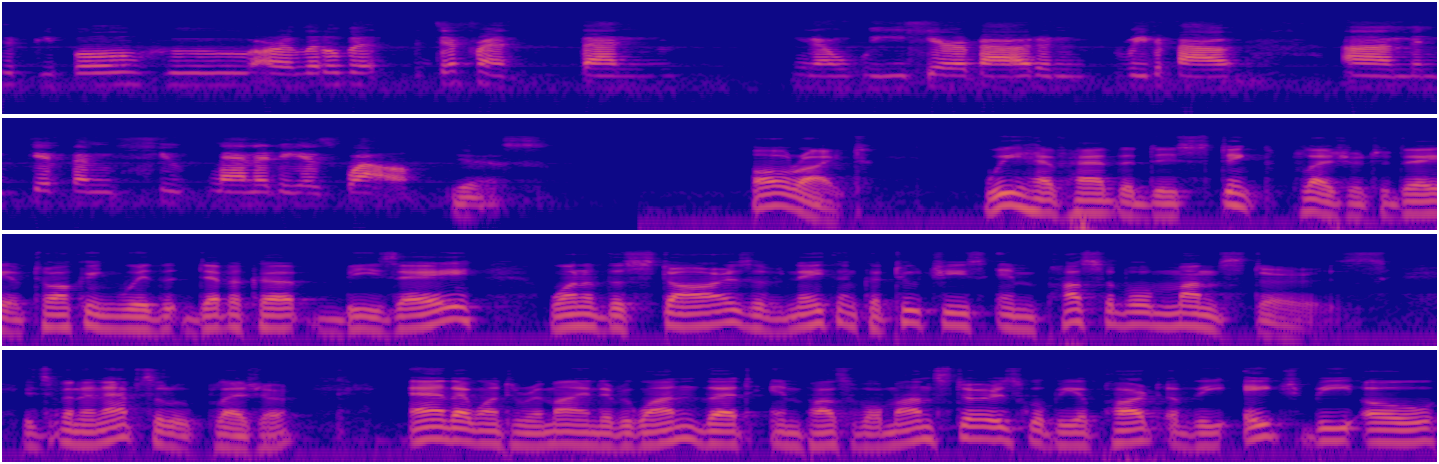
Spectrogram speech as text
to people who are a little bit different than you know we hear about and read about um, and give them humanity as well Yes. All right. We have had the distinct pleasure today of talking with Devika Bhise, one of the stars of Nathan Catucci's Impossible Monsters. It's been an absolute pleasure, and I want to remind everyone that Impossible Monsters will be a part of the HBO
